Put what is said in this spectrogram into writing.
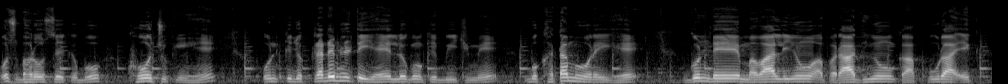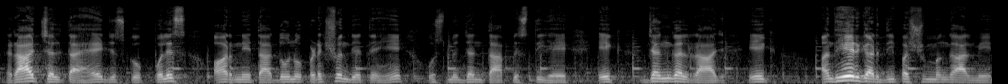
उस भरोसे को वो खो चुकी हैं। उनकी जो क्रेडिबिलिटी है लोगों के बीच में, वो ख़त्म हो रही है। गुंडे, मवालियों, अपराधियों का पूरा एक राज चलता है, जिसको पुलिस और नेता दोनों प्रोटेक्शन देते हैं। उसमें जनता पिसती है। एक जंगल राज, एक अंधेर गर्दी पश्चिम बंगाल में।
